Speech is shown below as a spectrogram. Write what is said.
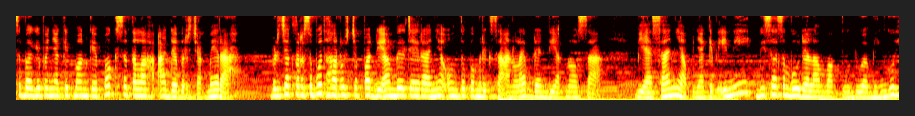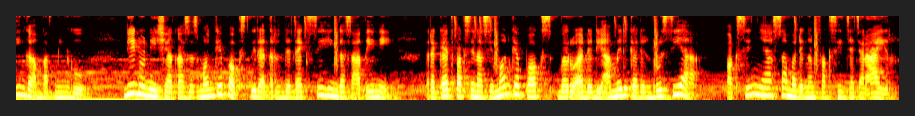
sebagai penyakit monkeypox setelah ada bercak merah. Bercak tersebut harus cepat diambil cairannya untuk pemeriksaan lab dan diagnosa. Biasanya penyakit ini bisa sembuh dalam waktu 2 minggu hingga 4 minggu. Di Indonesia, kasus monkeypox tidak terdeteksi hingga saat ini. Terkait vaksinasi monkeypox, baru ada di Amerika dan Rusia. Vaksinnya sama dengan vaksin cacar air.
